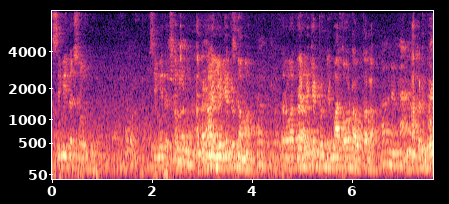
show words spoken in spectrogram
సెమీ దర్శనం ఉంటుంది. సెమీ దర్శనం. తర్వాత మా తోట అవతల. అవునన్నా? అక్కడికి పోయి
